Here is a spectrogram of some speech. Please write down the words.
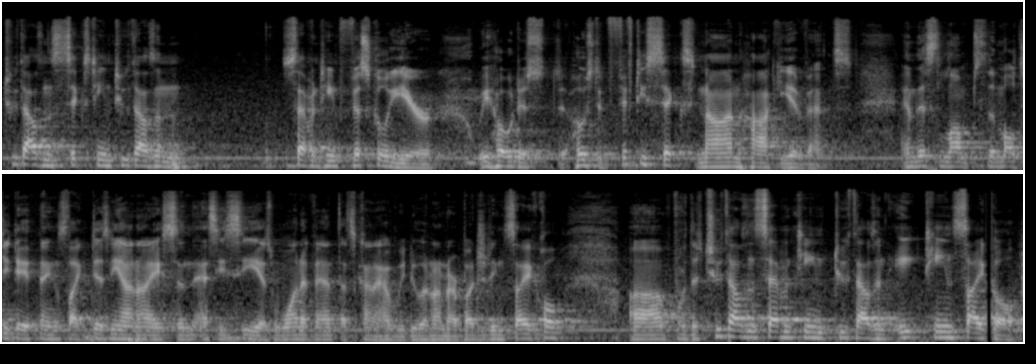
2016 2017 fiscal year, we hosted, hosted 56 non hockey events. And this lumps the multi day things like Disney on Ice and SEC as one event. That's kind of how we do it on our budgeting cycle. Uh, for the 2017 2018 cycle,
